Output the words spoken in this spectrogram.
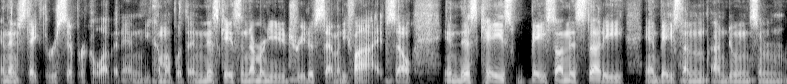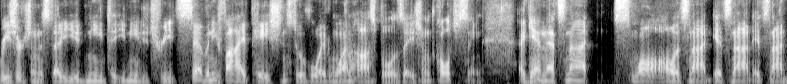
and then just take the reciprocal of it. And you come up with, in this case, the number needed to treat of 75. So in this case, based on this study and based on, on doing some research in the study, you'd need to, you need to treat 75 patients to avoid one hospitalization with colchicine. Again, that's not small it's not it's not it's not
